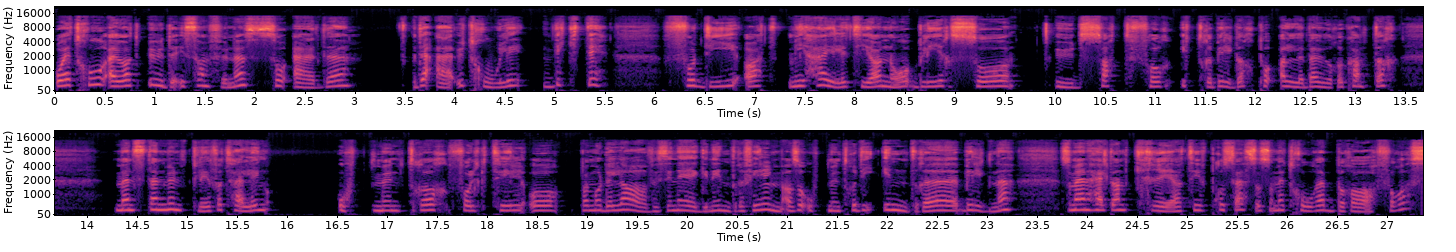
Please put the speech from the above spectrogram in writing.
Og jeg tror òg at ute i samfunnet så er det Det er utrolig viktig. Fordi at vi hele tida nå blir så utsatt for ytre bilder på alle bauger og kanter. Mens den muntlige fortelling oppmuntrer folk til å på en måte lage sin egen indre film, altså oppmuntrer de indre bildene, som er en helt annen kreativ prosess, og som jeg tror er bra for oss.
